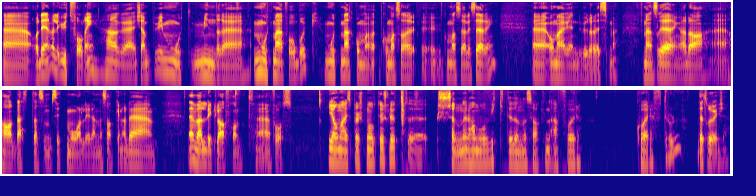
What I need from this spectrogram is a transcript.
Eh, og det er en veldig utfordring. Her kjemper vi mot, mindre, mot mer forbruk, mot mer kommersialisering og mer individualisme. Mens regjeringa da har dette som sitt mål i denne saken. Og det, det er en veldig klar front for oss. Ja-nei-spørsmål til slutt. Skjønner han hvor viktig denne saken er for KrF, tror du? Det tror jeg ikke.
